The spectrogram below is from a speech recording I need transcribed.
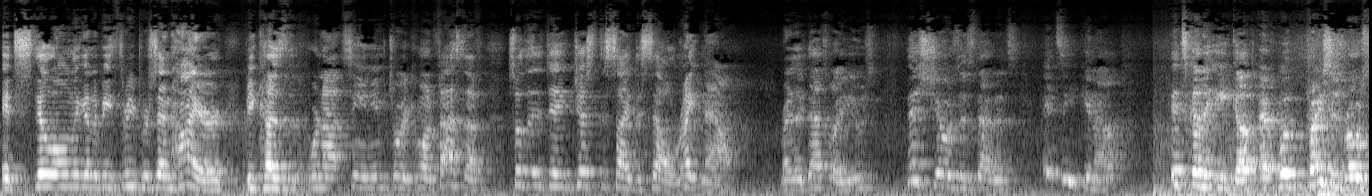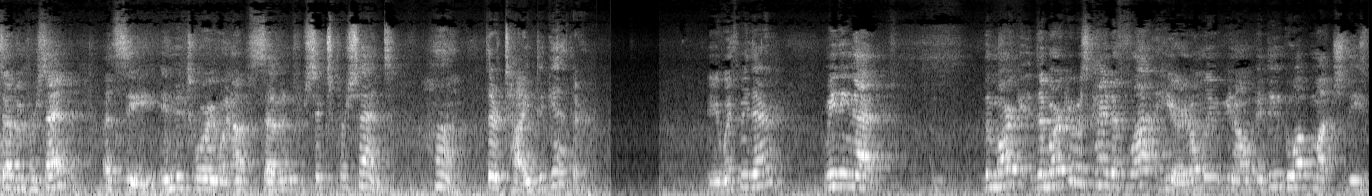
it's still only going to be 3% higher because we're not seeing inventory come on fast enough, so that they just decide to sell right now. Right? Like that's what I use. This shows us that it's it's eking up. It's going to eke up. At, well, prices rose 7%. Let's see. Inventory went up 7 for 6%. Huh. They're tied together. Are you with me there? Meaning that the market the market was kind of flat here. It only you know it didn't go up much these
